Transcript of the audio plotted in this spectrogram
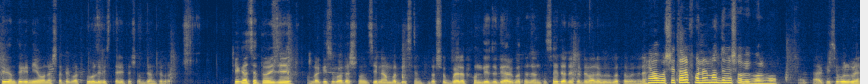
সেখান থেকে নিয়ে ওনার সাথে কথা বলে বিস্তারিত সব জানতে পারব। ঠিক আছে? তো এই যে আমরা কিছু কথা শুনছি নাম্বার দিয়েছেন দর্শক ভাইরা ফোন দিয়ে যদি আরও কথা জানতে চাই তাদের সাথে ভালো করে কথা বলেন হ্যাঁ হ্যাঁ অবশ্যই। তারা ফোনের মাধ্যমে সবই বলব। আচ্ছা আর কিছু বলবেন?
